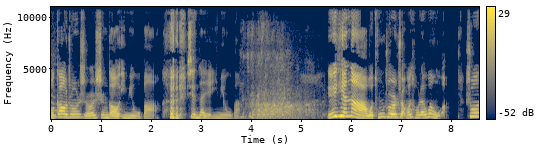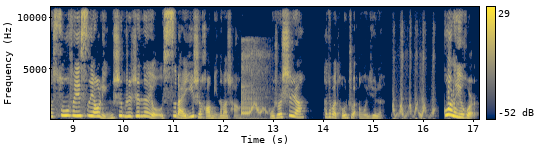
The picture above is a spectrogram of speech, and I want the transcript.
我高中时候身高一米五八，现在也一米五八。有一天呐，我同桌转过头来问我，说：“苏菲四幺零是不是真的有四百一十毫米那么长？”我说：“是啊。”他就把头转回去了。过了一会儿，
